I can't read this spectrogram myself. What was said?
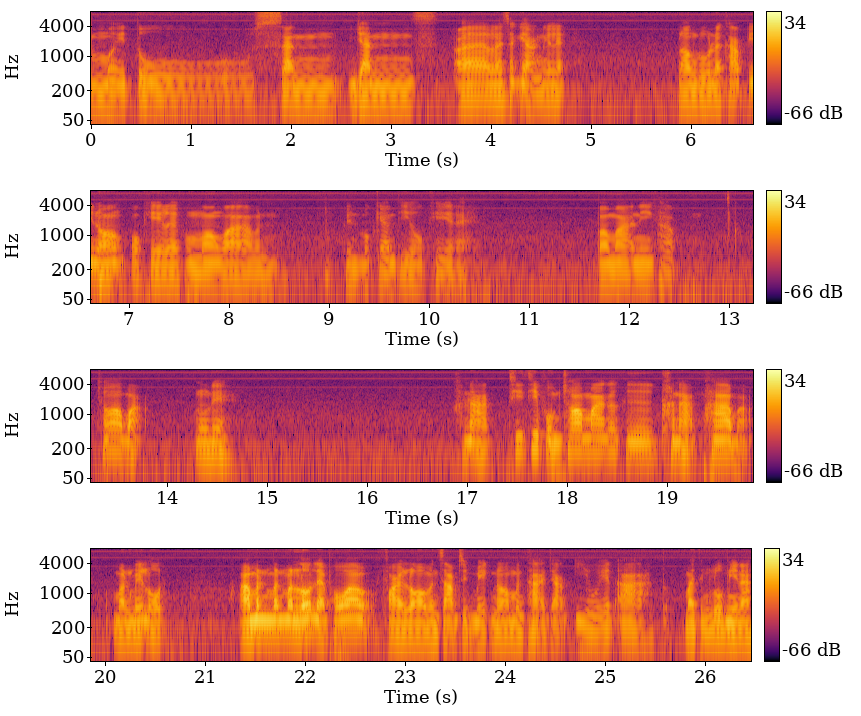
มเหมยตู่ซันยันอะไรสักอย่างนี่แหละ ลองดูนะครับพี่น้องโอเคเลยผมมองว่ามันเป็นโปรแกรมที่โอเคเลย ประมาณนี้ครับ ชอบอะ่ะ ดูดิ ขนาดที่ที่ผมชอบมากก็คือขนาดภาพอะ มันไม่ลด อ่ามันมันมันลดแหละ เพราะว่าไฟล์รอมัน 30 เมกเนาะมันถ่ายจาก EOSR หมายถึงรูปนี้นะ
